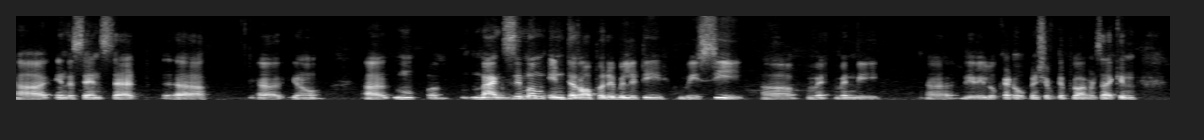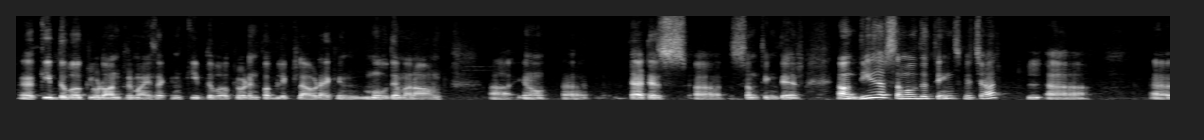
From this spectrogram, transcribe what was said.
uh, in the sense that uh, you know maximum interoperability we see when we uh, really look at OpenShift deployments. I can uh, keep the workload on premise. I can keep the workload in public cloud. I can move them around. Uh, you know, uh, that is uh, something there. Now, these are some of the things which are uh,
